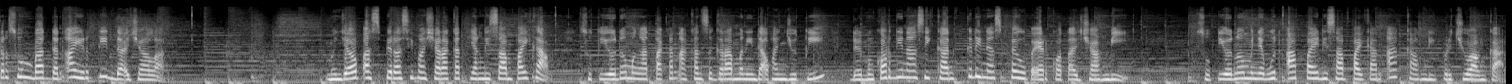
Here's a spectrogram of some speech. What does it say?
tersumbat dan air tidak jalan. Menjawab aspirasi masyarakat yang disampaikan, Sutiono mengatakan akan segera menindaklanjuti dan mengkoordinasikan ke Dinas PUPR Kota Jambi. Sutiono menyebut apa yang disampaikan akan diperjuangkan.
